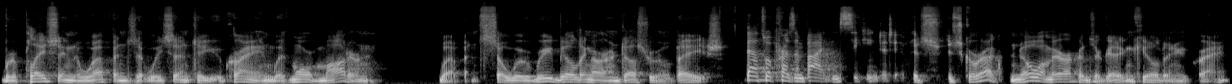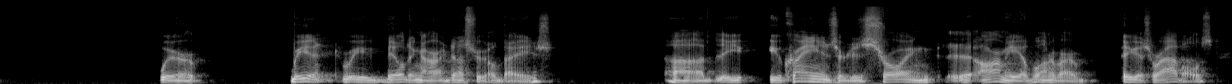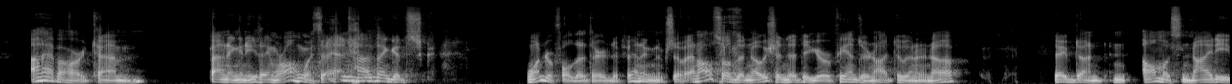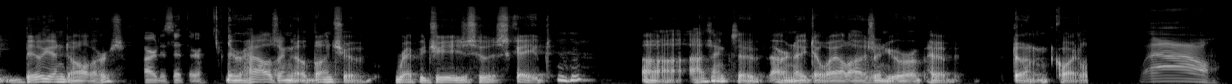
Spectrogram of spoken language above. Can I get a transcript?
replacing the weapons that we sent to Ukraine with more modern weapons. So we're rebuilding our industrial base. That's what President Biden's seeking to do. It's it's correct. No Americans are getting killed in Ukraine. We're re- rebuilding our industrial base. Uh, the Ukrainians are destroying the army of one of our biggest rivals. I have a hard time finding anything wrong with that. I think it's wonderful that they're defending themselves, and also the notion that the Europeans are not doing enough. They've done almost ninety billion dollars. Hard to sit there. They're housing a bunch of refugees who escaped. Uh, I think that our NATO allies in Europe have done quite a lot. Wow.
